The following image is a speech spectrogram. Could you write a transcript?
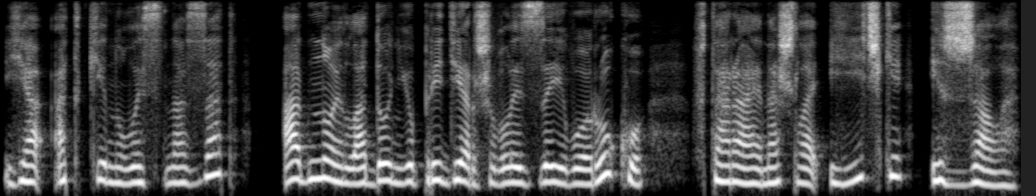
Я откинулась назад, одной ладонью придерживалась за его руку, вторая нашла яички и сжала.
